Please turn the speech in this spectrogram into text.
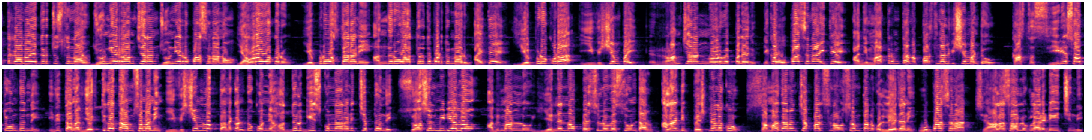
ఎంతగానో ఎదురు చూస్తున్నారు జూనియర్ రామ్ చరణ్ జూనియర్ ఉపాసనను ఎవరో ఒకరు ఎప్పుడు వస్తారని అందరూ ఆతృత పడుతున్నారు. అయితే ఎప్పుడు కూడా ఈ విషయంపై రామ్ చరణ్ నోరు విప్పలేదు. ఇక ఉపాసన అయితే అది మాత్రం తన పర్సనల్ విషయం అంటూ కాస్త సీరియస్ అవుతూ ఉంటుంది. ఇది తన వ్యక్తిగత అంశమని. ఈ విషయంలో తనకంటూ కొన్ని హద్దులు గీసుకున్నారని చెప్తుంది. సోషల్ మీడియాలో అభిమానులు ఎన్నెన్నో ప్రశ్నలు వేస్తూ ఉంటారు. అలాంటి ప్రశ్నలకు సమాధానం చెప్పాల్సిన అవసరం తనకు లేదని ఉపాసన చాలా సార్లు క్లారిటీ ఇచ్చింది.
